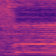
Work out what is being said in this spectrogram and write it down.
Underneath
